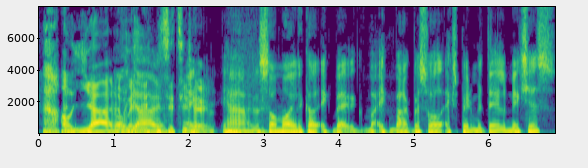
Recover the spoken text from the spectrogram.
Al jaren. Al jaren. Zit hij daar. Ja, dat is zo mooi. Ik, ik, ben, ik, maar ik maak best wel experimentele mixjes.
